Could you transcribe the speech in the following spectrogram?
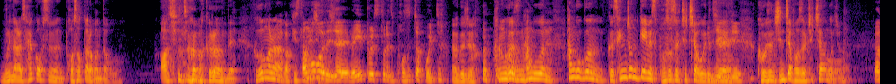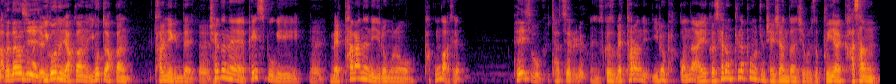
우리나라에 할 거 없으면 버섯 따러 간다고 아 진짜. 막 그러는데 그거랑 약간 비슷한 한국은. 이제 메이플 스토리에서 버섯 잡고 있죠. 아 그죠. 한국에서는 한국은 한국은 그 생존 게임에서 버섯을 채취하고 그치, 있는데 그치. 거기서는 진짜 버섯을 채취하는 거죠. 그러니까 그 당시 아, 이거는 약간 이것도 약간 다른 얘기인데 네. 최근에 페이스북이 네. 메타라는 이름으로 바꾼 거 아세요? 페이스북 자체를요? 네, 그래서 메타라는 이름 을 바꿨나 아예 그 새로운 플랫폼을 좀 제시한다는 식으로 해서 VR 가상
